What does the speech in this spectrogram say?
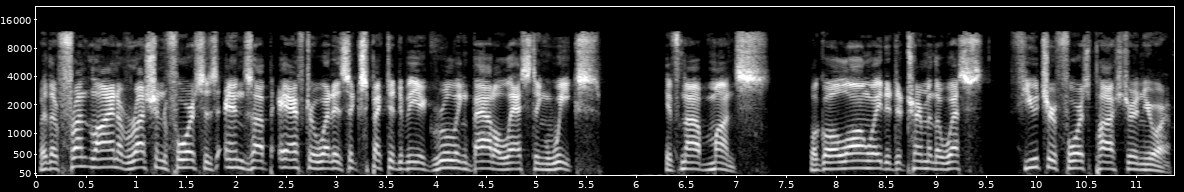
Where the front line of Russian forces ends up after what is expected to be a grueling battle lasting weeks, if not months, will go a long way to determine the West's future force posture in Europe.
